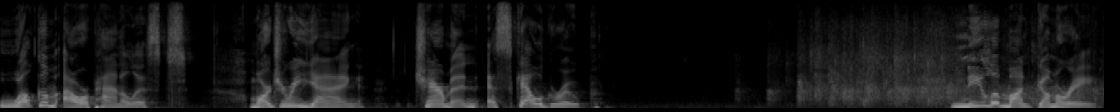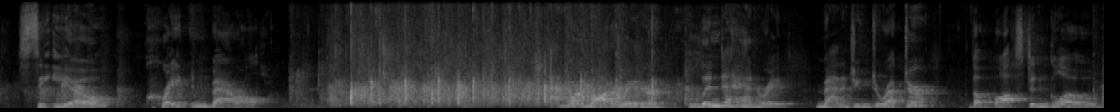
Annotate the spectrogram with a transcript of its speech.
Welcome our panelists. Marjorie Yang, Chairman, Esquel Group. Neela Montgomery, CEO, Crate and Barrel. And our moderator, Linda Henry, Managing Director, The Boston Globe.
